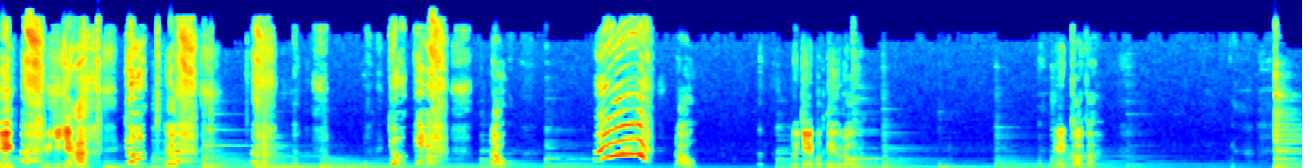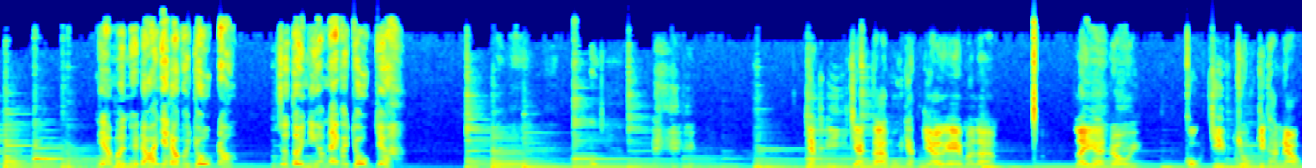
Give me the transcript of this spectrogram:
Nhiên. Chuyện gì vậy hả? Chuột. Kìa Đâu? Đâu? Nó chạy mất tiêu rồi. Để anh coi coi. Nhà mình hồi đó vậy đâu có chuột đâu. Sao tự nhiên hôm nay có chuột vậy? Chắc ý chàng ta muốn nhắc nhở em á là Lấy anh rồi Còn chim chuột với thằng nào?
